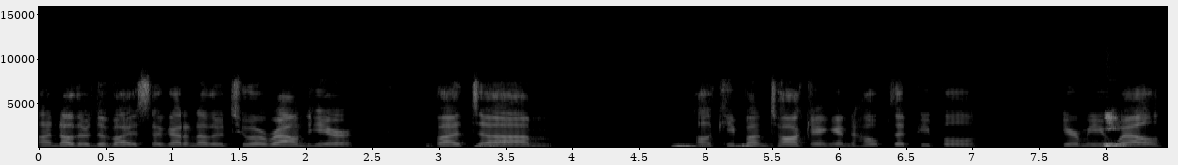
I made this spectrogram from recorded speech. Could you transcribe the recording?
another device. I've got another two around here, but um, I'll keep on talking and hope that people hear me well.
